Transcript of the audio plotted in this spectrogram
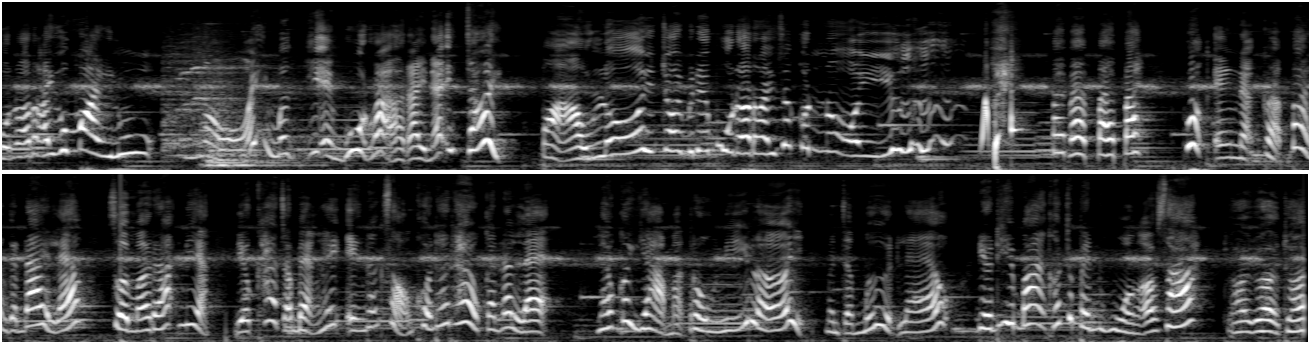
คนอะไรก็ไม่รู้หน่อยเมื่อกี้เอ็งพูดว่าอะไรนะไอ้จ้อยเปล่าเลยจ้อยไม่ได้พูดอะไรสักหน่อย ไปไปไปไปพวกเองน่ะกลับบ้านกันได้แล้ว ส่วนมะระเนี่ยเดี๋ยวข้าจะแบ่งให้เองทั้งสองคนเท่าๆกันนั่นแหละ แล้วก็อย่ามาตรงนี้เลย มันจะมืดแล้ว เดี๋ยวที่บ้านเขาจะเป็นห่วงเอาซะใช่ใช่ใช่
